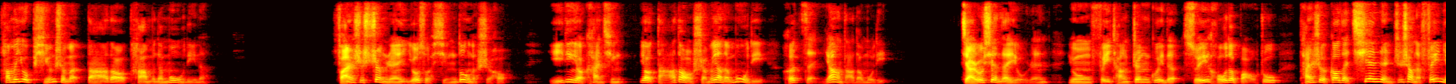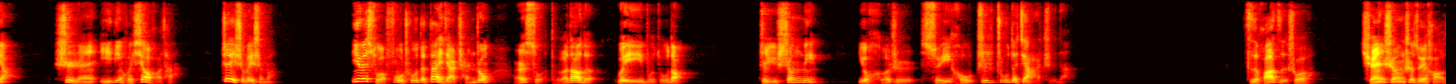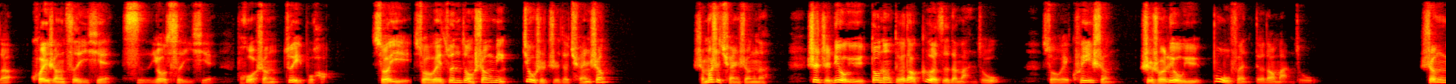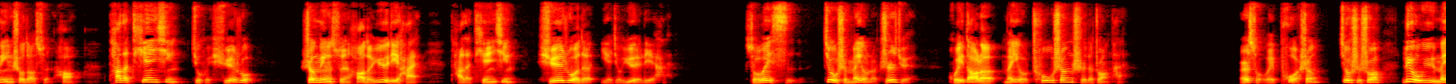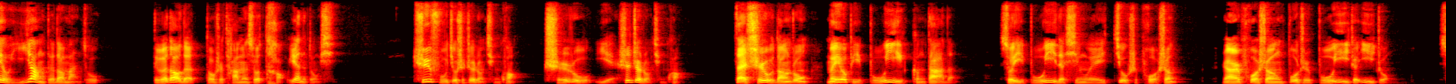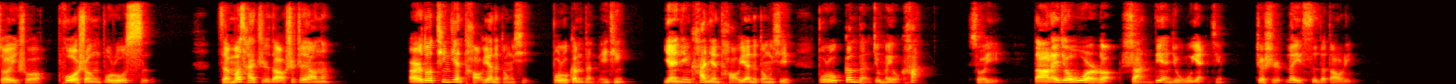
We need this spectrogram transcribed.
他们又凭什么达到他们的目的呢？凡是圣人有所行动的时候，一定要看清要达到什么样的目的和怎样达到目的。假如现在有人用非常珍贵的随侯的宝珠弹射高在千仞之上的飞鸟，世人一定会笑话他。这是为什么？因为所付出的代价沉重，而所得到的微不足道。至于生命，又何止随侯之珠的价值呢？子华子说：“全生是最好的，亏生次一些，死又次一些，破生最不好。所以，所谓尊重生命，就是指的全生。什么是全生呢？是指六欲都能得到各自的满足。”所谓亏生，是说六欲部分得到满足。生命受到损耗，它的天性就会削弱。生命损耗的越厉害，它的天性削弱的也就越厉害。所谓死，就是没有了知觉，回到了没有出生时的状态。而所谓破生，就是说六欲没有一样得到满足，得到的都是他们所讨厌的东西。屈服就是这种情况，耻辱也是这种情况。在耻辱当中，没有比不义更大的，所以不义的行为就是破生。然而破生不止不义这一种，所以说破生不如死。怎么才知道是这样呢？耳朵听见讨厌的东西，不如根本没听；眼睛看见讨厌的东西，不如根本就没有看。所以打雷就捂耳朵，闪电就捂眼睛，这是类似的道理。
